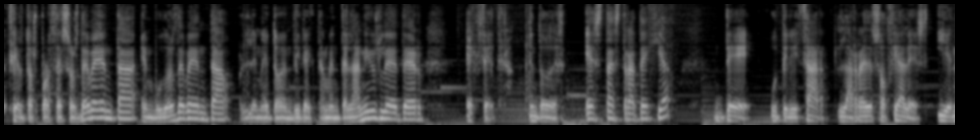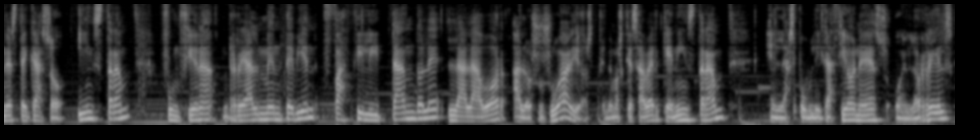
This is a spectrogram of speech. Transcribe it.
ciertos procesos de venta, embudos de venta, le meto directamente en la newsletter, etc. Entonces, esta estrategia de utilizar las redes sociales y en este caso Instagram funciona realmente bien facilitándole la labor a los usuarios. Tenemos que saber que en Instagram, en las publicaciones o en los reels,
